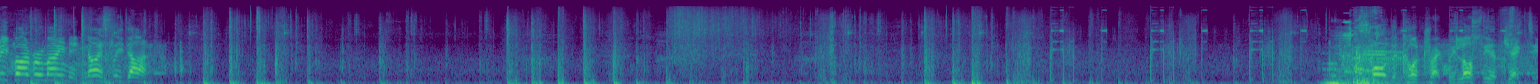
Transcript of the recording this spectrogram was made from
45 remaining. Nicely done. Support the contract. We lost the objective.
